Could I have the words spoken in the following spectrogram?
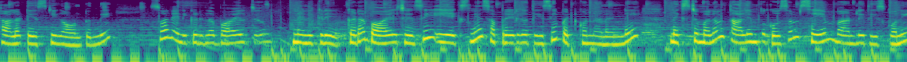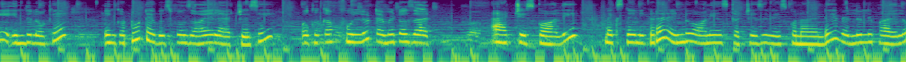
చాలా టేస్టీగా ఉంటుంది. సో నేను ఇక్కడ ఇలా బాయిల్ చేసి నేను ఇక్కడ ఇక్కడ బాయిల్ చేసి ఈ ఎగ్స్ని సపరేట్గా తీసి పెట్టుకున్నానండి. నెక్స్ట్ మనం తాలింపు కోసం సేమ్ బాండ్లీ తీసుకొని ఇందులోకి ఇంకో టూ టేబుల్ స్పూన్స్ ఆయిల్ యాడ్ చేసి ఒక cup full tomatoes add add చేసుకోవాలి. నెక్స్ట్ నేను ఇక్కడ రెండు ఆనియన్స్ కట్ చేసి వేసుకున్నానండి. వెల్లుల్లిపాయలు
